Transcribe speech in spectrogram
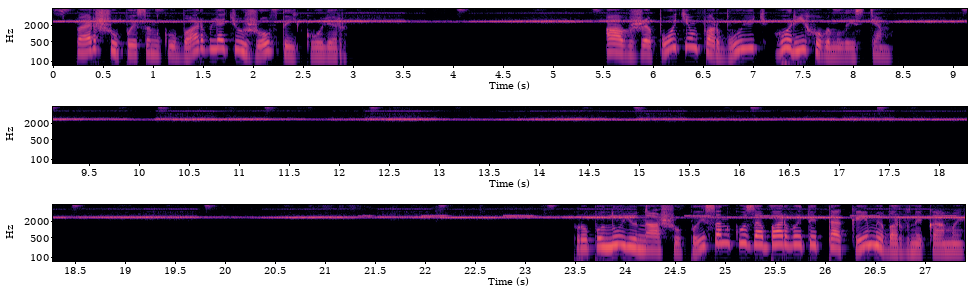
Спершу писанку барвлять у жовтий колір а вже потім фарбують горіховим листям. Пропоную нашу писанку забарвити такими барвниками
